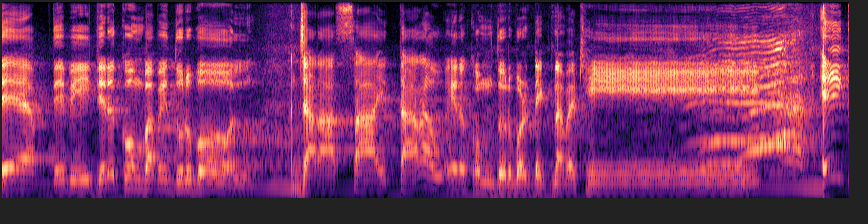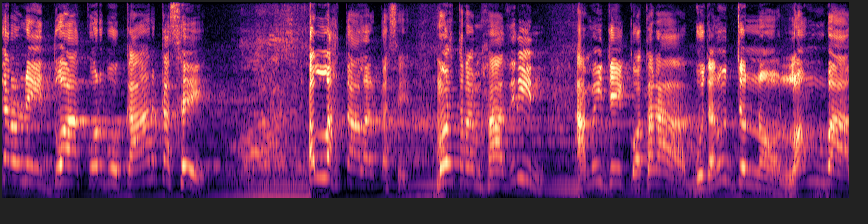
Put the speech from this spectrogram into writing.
দেব দেবী যেরকম ভাবে দুর্বল যারা চায় তারাও এরকম দুর্বল ঠিক না এই কারণে দোয়া করব কার কাছে? আল্লাহ তাআলার কাছে। মোহতারাম হাজিরিন, আমি যে কথাটা বোঝানোর জন্য লম্বা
